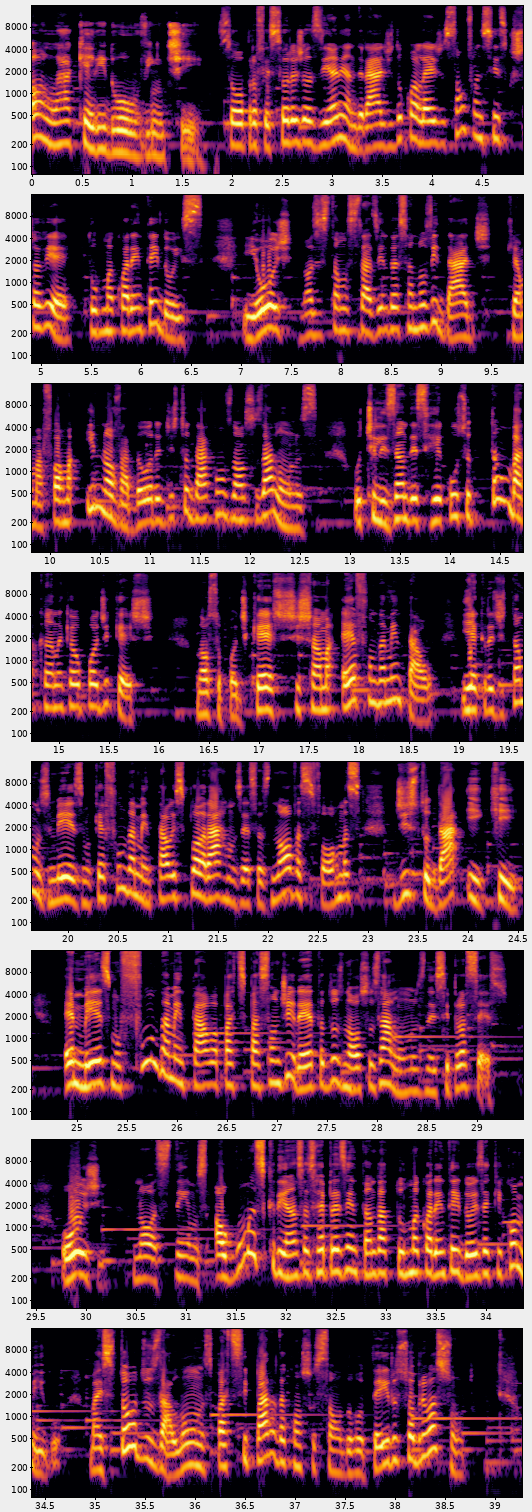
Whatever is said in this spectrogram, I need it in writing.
Olá, querido ouvinte. Sou a professora Josiane Andrade do Colégio São Francisco Xavier, turma 42. E hoje nós estamos trazendo essa novidade, que é uma forma inovadora de estudar com os nossos alunos, utilizando esse recurso tão bacana que é o podcast. Nosso podcast se chama É Fundamental e acreditamos mesmo que é fundamental explorarmos essas novas formas de estudar e que é mesmo fundamental a participação direta dos nossos alunos nesse processo. Hoje, nós temos algumas crianças representando a turma 42 aqui comigo, mas todos os alunos participaram da construção do roteiro sobre o assunto.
